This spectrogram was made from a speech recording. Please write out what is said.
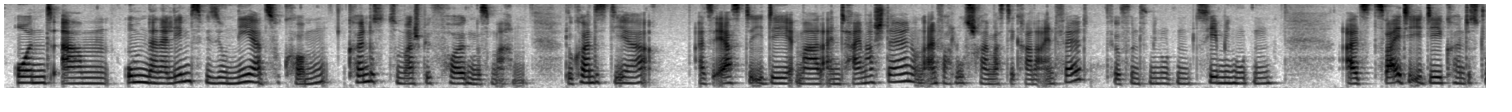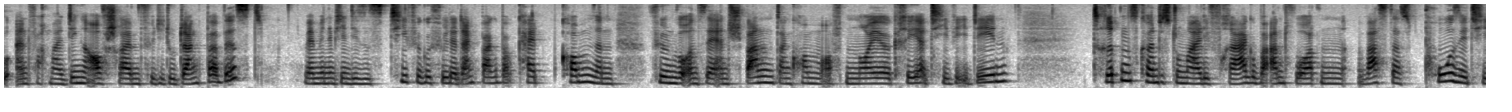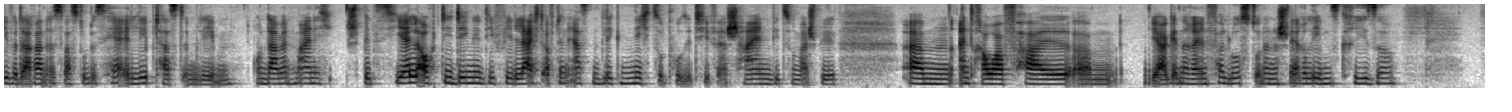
Und ähm, um deiner Lebensvision näher zu kommen, könntest du zum Beispiel Folgendes machen. Du könntest dir als erste Idee mal einen Timer stellen und einfach losschreiben, was dir gerade einfällt, für fünf Minuten, zehn Minuten. Als zweite Idee könntest du einfach mal Dinge aufschreiben, für die du dankbar bist. Wenn wir nämlich in dieses tiefe Gefühl der Dankbarkeit kommen, dann fühlen wir uns sehr entspannt, dann kommen oft neue kreative Ideen. Drittens könntest du mal die Frage beantworten, was das Positive daran ist, was du bisher erlebt hast im Leben. Und damit meine ich speziell auch die Dinge, die vielleicht auf den ersten Blick nicht so positiv erscheinen, wie zum Beispiel ähm, ein Trauerfall, ähm, ja, generell ein Verlust oder eine schwere Lebenskrise.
